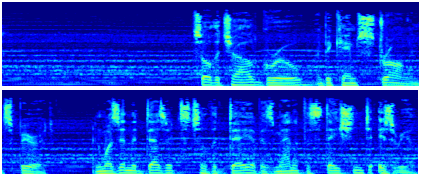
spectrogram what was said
So the child grew and became strong in spirit, and was in the deserts till the day of his manifestation to Israel.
